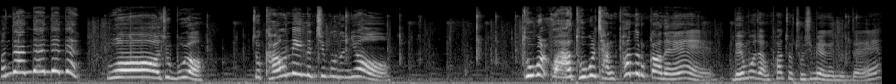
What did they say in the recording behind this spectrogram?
안 돼, 안 돼, 안 돼, 안 돼! 와, 저 뭐야? 저 가운데 있는 친구는요. 독을, 와, 독을 장판으로 까네. 네모 장판, 저 조심해야겠는데.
